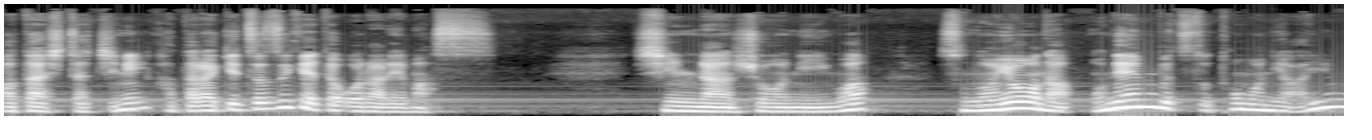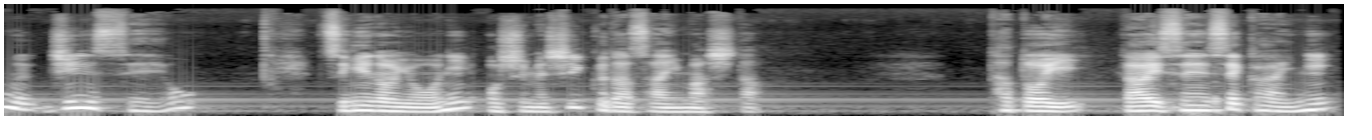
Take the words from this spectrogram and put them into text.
私たちに働き続けておられます。親鸞上人は、そのようなお念仏と共に歩む人生を、次のようにお示しくださいました。たとえ大戦世界に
